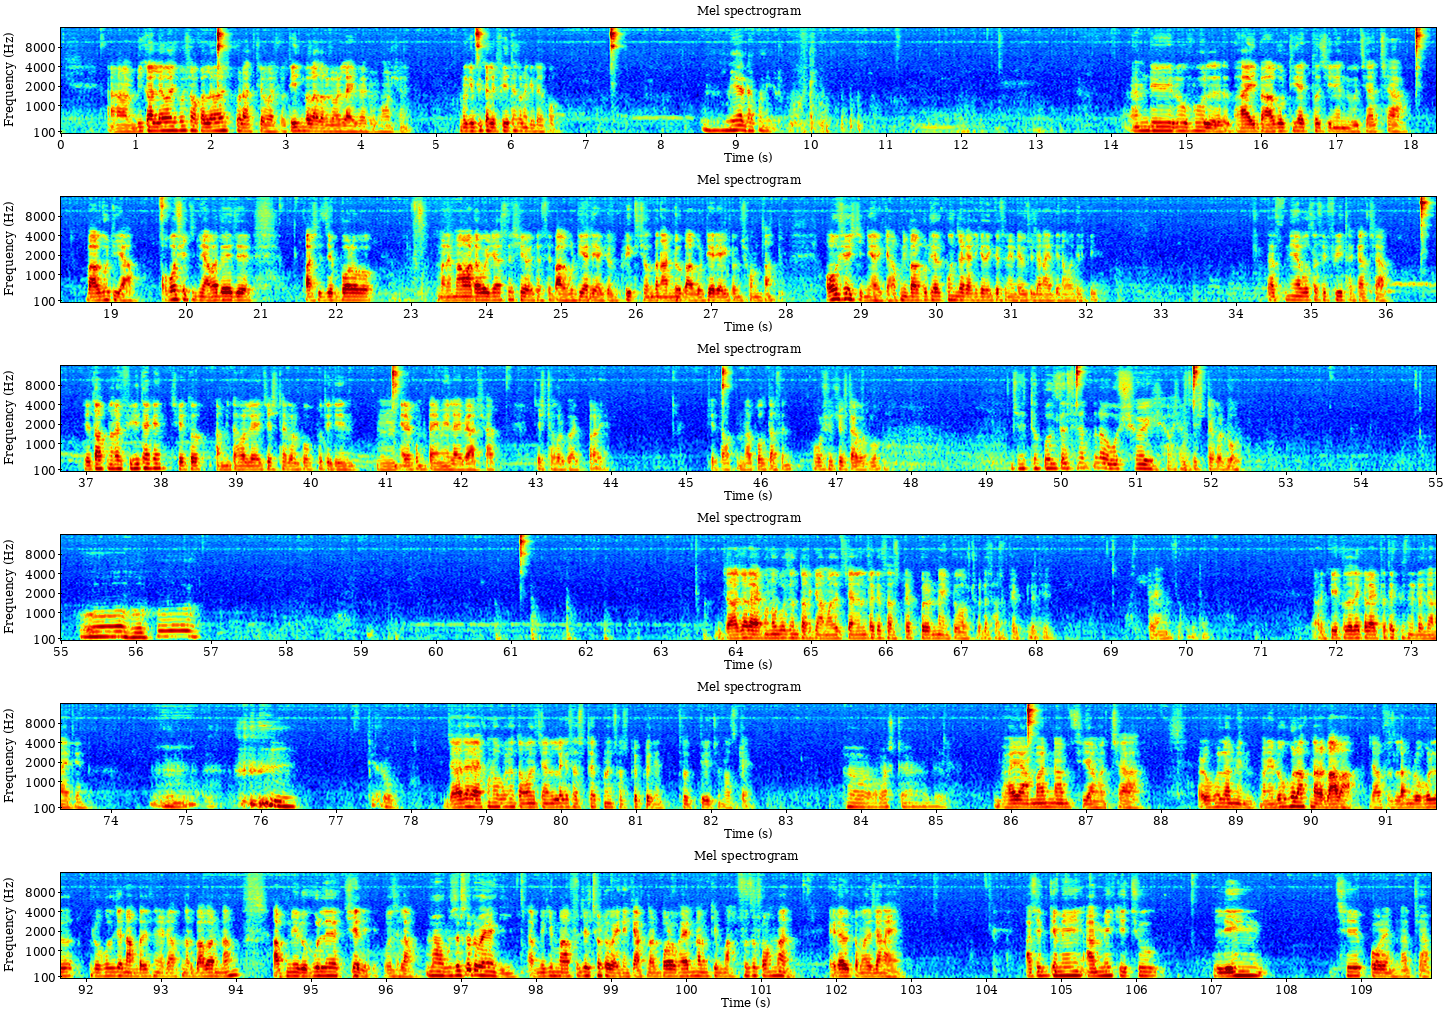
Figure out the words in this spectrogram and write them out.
বিকালেও আসব সকালেও আসব রাত্রেও আসব। তিন বেলা দরকার লাইভে আসব সমস্যা নেই। তোমরা কি বিকালে ফ্রি থাকো নাকি দেখো? মেয়েটা কোনে গেল এমডি রুহুল ভাই বাগটিয়া তো চিনেন বুঝছি আচ্ছা বাগটিয়া অবশ্যই চিনি আমাদের যে পাশে যে বড় মানে মামাটা বসে আছে, সে হইতেছে বাগটিয়ারই একজন কৃতি সন্তান, আমিও বাগটিয়ারই একজন সন্তান। অবশ্যই চিনি আর কি। আপনি বাগটিয়ার কোন জায়গা থেকে দেখতেছেন এটা একটু জানাই দেন আমাদেরকে। তাসনিয়া বলতেছে, ফ্রি থাকে। আচ্ছা যেহেতু আপনারা ফ্রি থাকেন, সেহেতু আমি তাহলে চেষ্টা করব প্রতিদিন এরকম টাইমে লাইভে আসার চেষ্টা করব একবারে। যেহেতু আপনারা বলতেছেন, অবশ্যই চেষ্টা করব। যেহেতু বলতেছেন আপনারা, অবশ্যই আসার চেষ্টা করব। ও হো হো। যারা যারা এখনও পর্যন্ত আর কি আমাদের চ্যানেলটাকে সাবস্ক্রাইব করেন না একটু কষ্ট করে সাবস্ক্রাইব করে দিন। আর কি কোথা থেকে লাইভটা দেখতেছেন, এটা জানাই দিন তেরো যারা যারা এখনও পর্যন্ত আমাদের চ্যানেলটাকে সাবস্ক্রাইব করেন সাবস্ক্রাইব করে দিন। ছত্রিশ জন ভাই আমার নাম সিয়াম আচ্ছা। রুহুল আমিন মানে রুহুল আপনার বাবা। যা বুঝলাম রুহুল রুহুল যে নামটা দিয়েছেন এটা আপনার বাবার নাম। আপনি রুহুলের ছেলে বুঝলাম। মাহফুজের ছোট ভাই নাকি? আপনি কি মাহফুজের ছোট ভাই নাকি? আপনার বড় ভাইয়ের নাম কি মাহফুজুর রহমান? এটাও একটু আমাদের জানায়েন। আসিফ গেমে আমি কিছু লিঙ্ক ছে পড়েন আচ্ছা।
